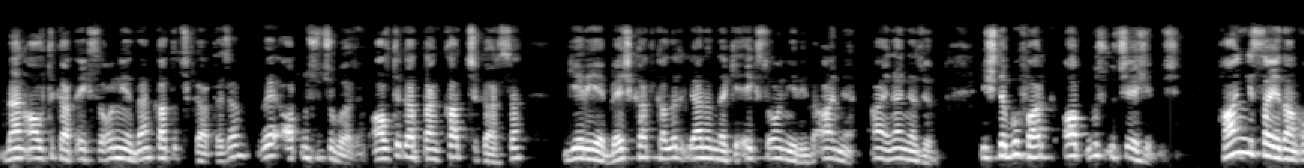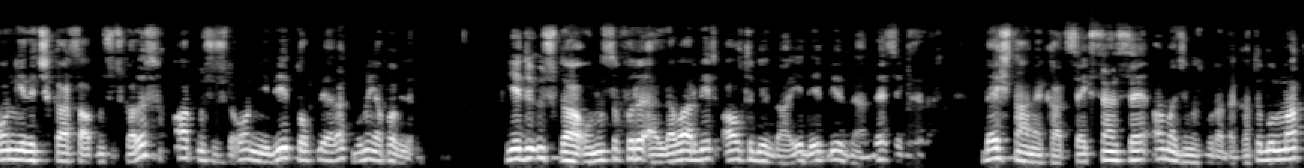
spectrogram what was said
ben 6 kat eksi 17'den katı çıkartacağım ve 63'ü bulacağım. 6 kattan kat çıkarsa geriye 5 kat kalır. Yanındaki eksi 17'yi de aynı, aynen yazıyorum. İşte bu fark 63'e eşitmiş. Hangi sayıdan 17 çıkarsa 63 kalır? 63 ile 17'yi toplayarak bunu yapabilirim. 7 3 daha 10'un sıfırı elde var 1. 6 1 daha 7 1 de elde 8 eder. 5 tane kat 80 ise amacımız burada katı bulmak.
